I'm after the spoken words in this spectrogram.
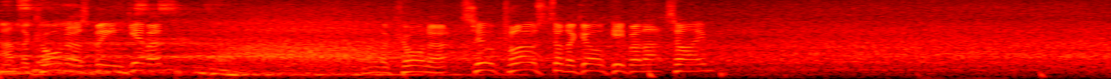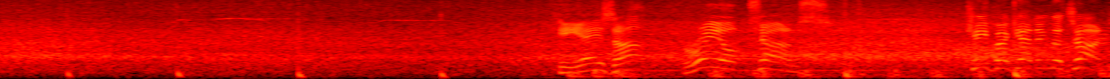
And the corner's been given. And the corner too close to the goalkeeper that time. Chiesa, real chance. Keeper getting the touch.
